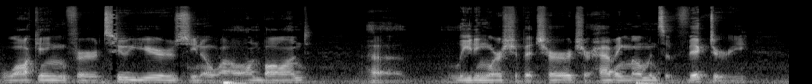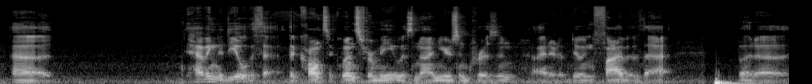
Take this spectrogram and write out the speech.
walking for two years, you know, while on bond, uh, leading worship at church or having moments of victory, uh, having to deal with that. The consequence for me was nine years in prison. I ended up doing five of that. But, uh,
